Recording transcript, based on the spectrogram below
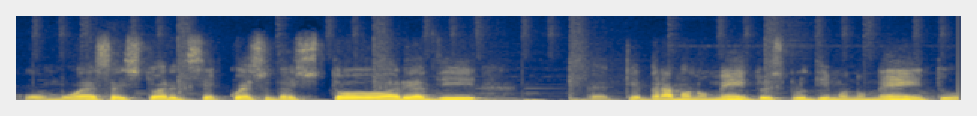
como essa história de sequestro da história, de é, quebrar monumento, explodir monumento,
